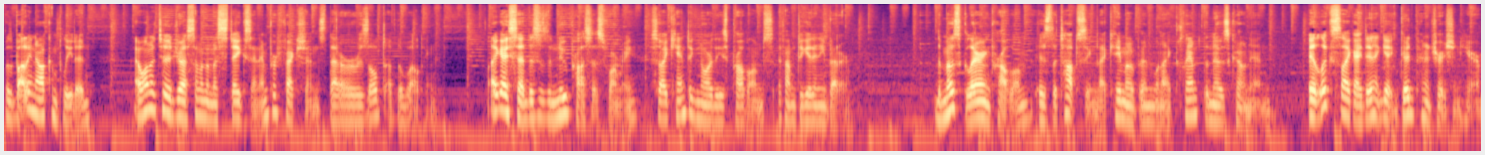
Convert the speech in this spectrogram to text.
With the body now completed, I wanted to address some of the mistakes and imperfections that are a result of the welding. Like I said, this is a new process for me, so I can't ignore these problems if I'm to get any better. The most glaring problem is the top seam that came open when I clamped the nose cone in. It looks like I didn't get good penetration here.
